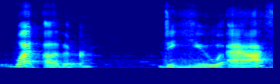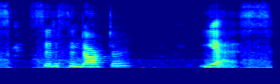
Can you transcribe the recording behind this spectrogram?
What other? Do you ask, citizen doctor? Yes.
